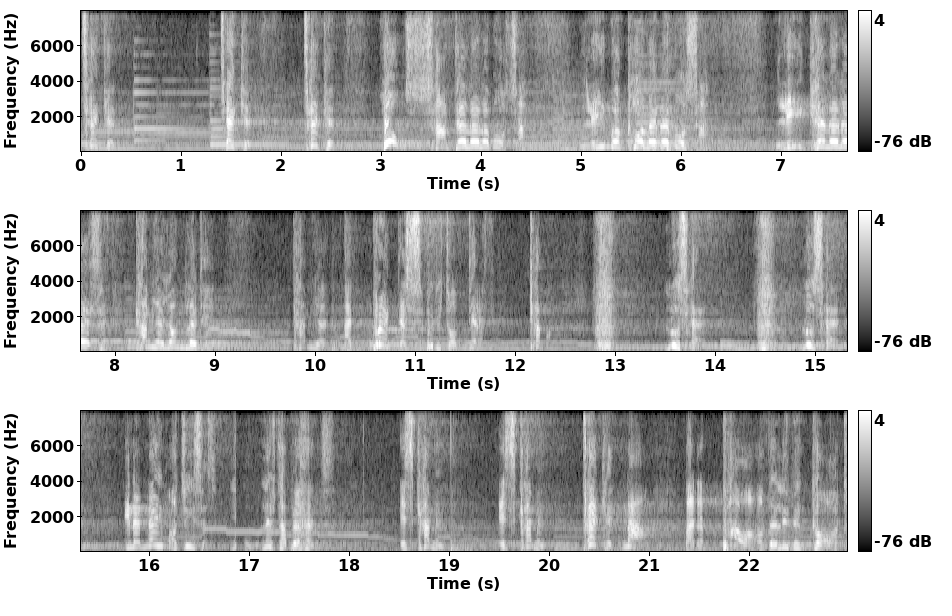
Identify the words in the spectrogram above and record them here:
Take it. Take it. Take it. Come here, young lady. Come here. I break the spirit of death. Come on. Loose her. Loose her. In the name of Jesus, you lift up your hands. It's coming. It's coming. Take it now by the power of the living God.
